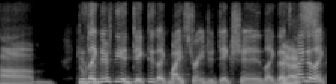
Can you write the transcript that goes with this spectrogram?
Um because like a- there's the addicted like my strange addiction like that's kind of like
